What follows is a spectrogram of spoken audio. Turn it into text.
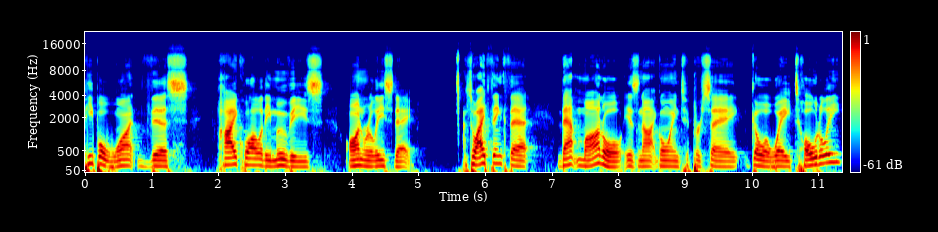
people want this high quality movies on release day. So I think that that model is not going to per se go away totally,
